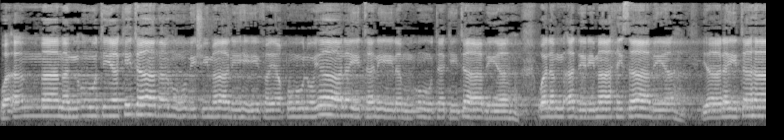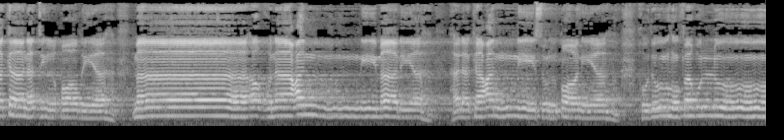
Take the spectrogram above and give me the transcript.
وأما من أوتي كتابه بشماله فيقول يا ليتني لم أوت كتابيه ولم أدر ما حسابيه. يا ليتها كانت القاضية. ما أغنى عني مالية هلك عني سلطانية. خذوه فغلوه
